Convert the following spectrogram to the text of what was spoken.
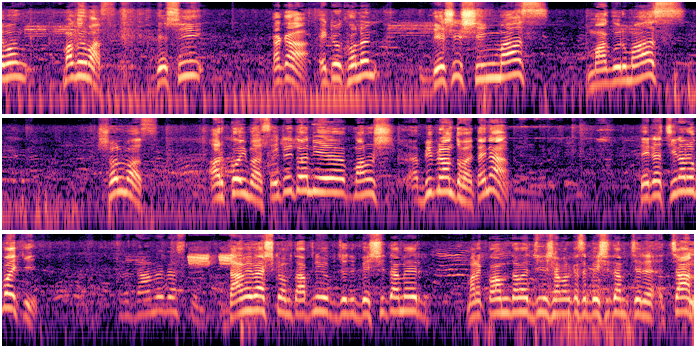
এবং মাগুর মাছ। দেশি, কাকা এটাও খোলেন। দেশি শিং মাছ, মাগুর মাছ, শোল মাছ আর কই মাছ, এটাই তো নিয়ে মানুষ বিভ্রান্ত হয়, তাই না? এটা চেনার উপায় কি? দামে বেশ কম। তো আপনি যদি বেশি দামের মানে কম দামের জিনিস আমার কাছে বেশি দাম চেনে চান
